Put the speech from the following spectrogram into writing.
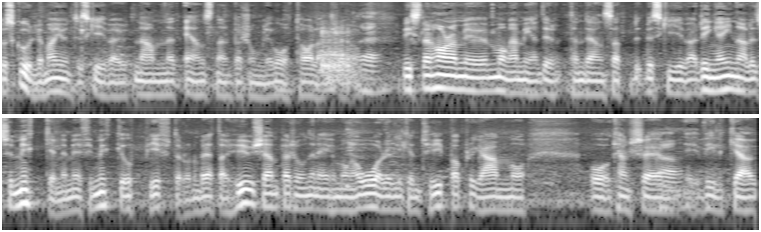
så skulle man ju inte skriva ut namnet ens när en person blev åtalad tror jag. Nej. Visserligen har de ju många medier tendens att beskriva, ringa in alldeles för mycket med, för mycket uppgifter och de berättar hur känd personen är, hur många år, vilken typ av program och, och kanske vilka,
